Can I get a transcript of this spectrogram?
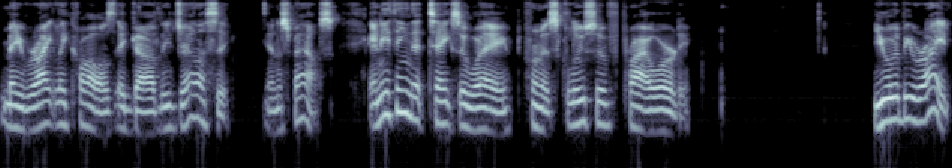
may rightly cause a godly jealousy in a spouse. Anything that takes away from exclusive priority you would be right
